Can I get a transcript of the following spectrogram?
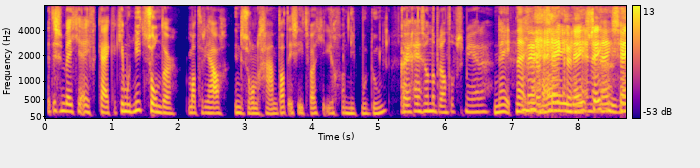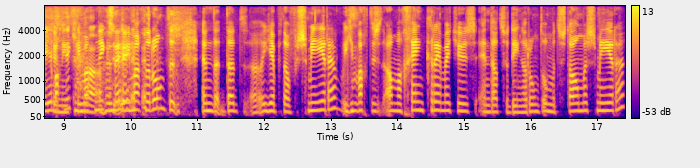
Het is een beetje even kijken. Je moet niet zonder materiaal in de zon gaan. Dat is iets wat je in ieder geval niet moet doen. Kan je geen zonnebrand opsmeren? Nee, Nee, Nee, nee, zeker nee, niet. zeker niet. Nee, je mag niks je mag niks. Je mag rond. En dat, dat, eh, je hebt het over smeren. Je mag dus allemaal geen cremmetjes en dat soort dingen rondom het stomen smeren.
